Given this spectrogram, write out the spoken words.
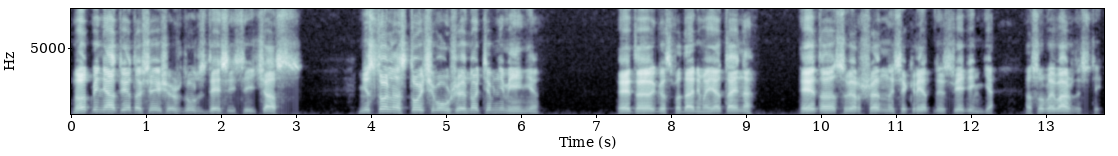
Но от меня ответа все еще ждут здесь и сейчас. Не столь настойчиво уже, но тем не менее. Это, господа, не моя тайна. Это совершенно секретные сведения особой важности.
